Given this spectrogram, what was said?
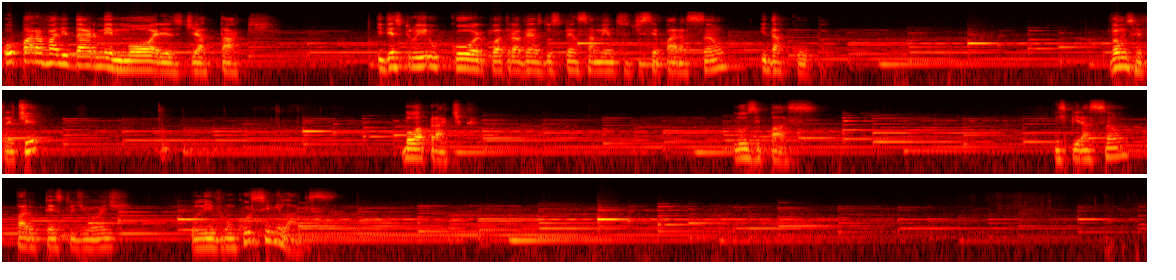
Ou para validar memórias de ataque e destruir o corpo através dos pensamentos de separação e da culpa? Vamos refletir? Boa prática. Luz e paz. Inspiração para o texto de hoje, o livro Um Curso em Milagres,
